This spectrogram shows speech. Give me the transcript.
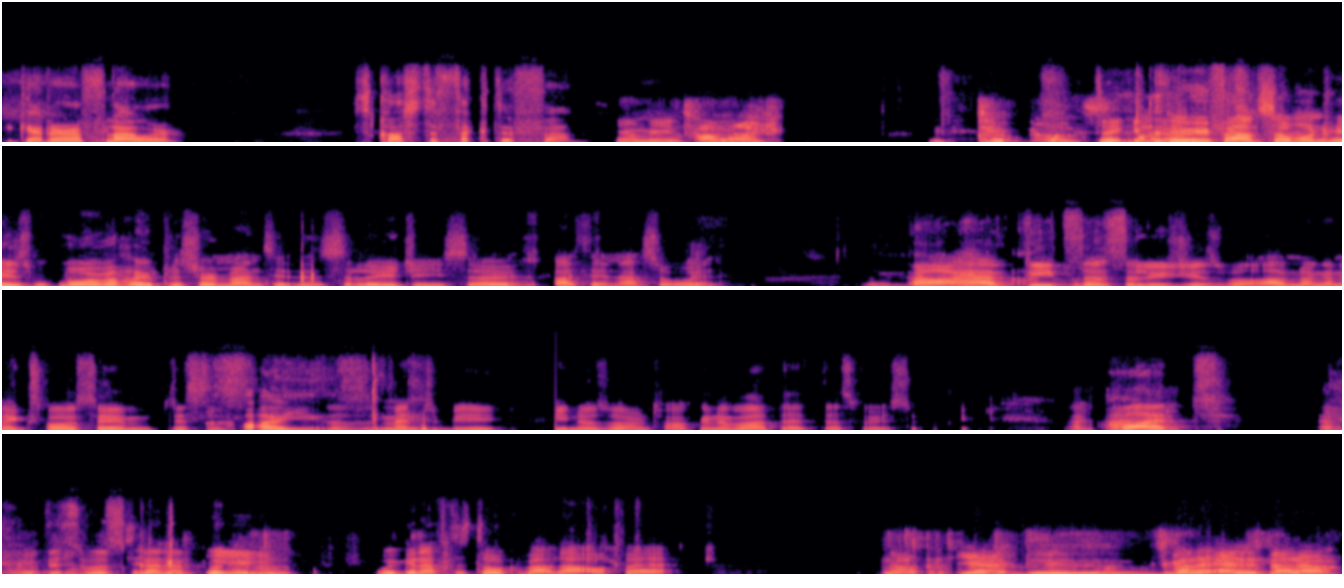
You get her a flower. It's cost effective, fam. You know, me and Tom were like, take notes. Taking I think we found someone who's more of a hopeless romantic than Saluji, so I think that's a win. no, oh, i have deets on saluji as well i'm not going to expose him this is Are you? this is meant to be he knows what i'm talking about that that's very super Like, but this was gonna be We're gonna have to talk about that off air. no, yeah, it's gotta edit that out.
